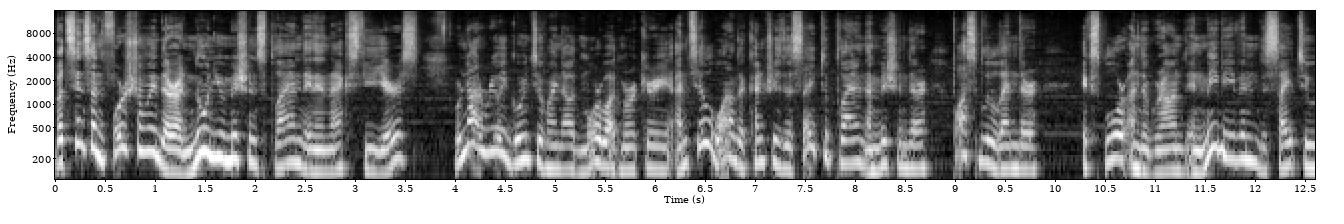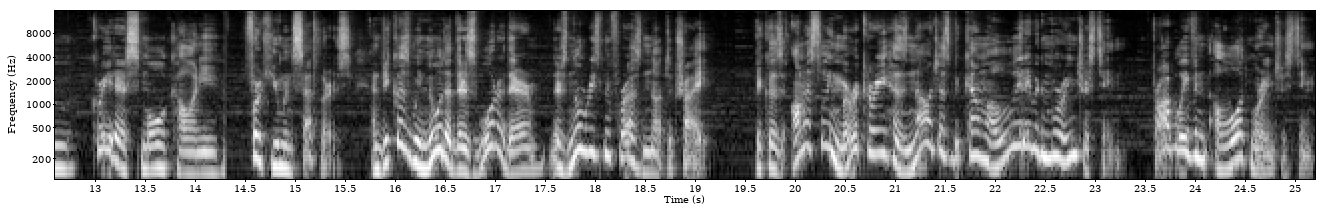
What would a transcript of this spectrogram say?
But since unfortunately there are no new missions planned in the next few years, we're not really going to find out more about Mercury until one of the countries decide to plan a mission there, possibly land there, explore underground and maybe even decide to create a small colony for human settlers. And because we know that there's water there, there's no reason for us not to try. Because honestly, Mercury has now just become a little bit more interesting. Probably even a lot more interesting.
